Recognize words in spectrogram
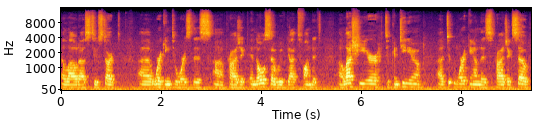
allowed us to start uh, working towards this uh, project. And also, we've got funded uh, last year to continue. To working on this project, so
